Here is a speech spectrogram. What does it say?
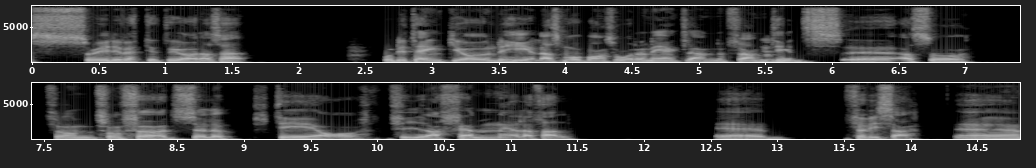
så är det vettigt att göra så här. Och det tänker jag under hela småbarnsåren egentligen fram mm. tills eh, alltså från, från födsel upp till ja, fyra, fem i alla fall. Eh, för vissa. Eh,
